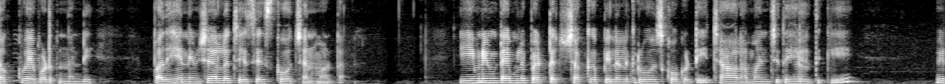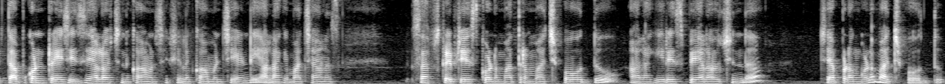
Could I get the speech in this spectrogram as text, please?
తక్కువే పడుతుందండి. పదిహేను నిమిషాల్లో చేసేసుకోవచ్చు అనమాట ఈవినింగ్ టైంలో పెట్టచ్చు. చక్కగా పిల్లలకి రోజుకొకటి చాలా మంచిది హెల్త్కి. మీరు తప్పకుండా ట్రై చేసి ఎలా వచ్చింది కామెంట్ సెక్షన్లో కామెంట్ చేయండి. అలాగే మా ఛానల్ సబ్స్క్రైబ్ చేసుకోవడం మాత్రం మర్చిపోవద్దు. అలాగే రెసిపీ ఎలా వచ్చిందో చెప్పడం కూడా మర్చిపోవద్దు.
